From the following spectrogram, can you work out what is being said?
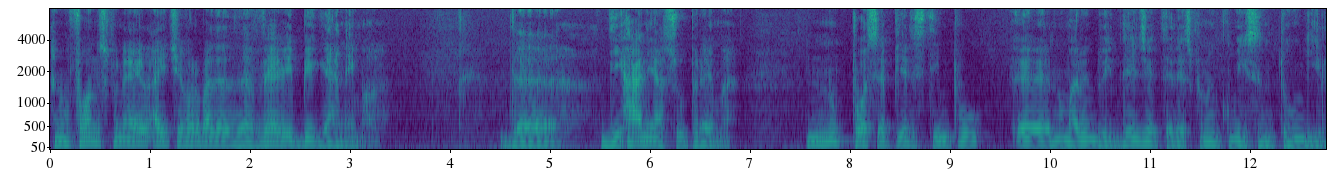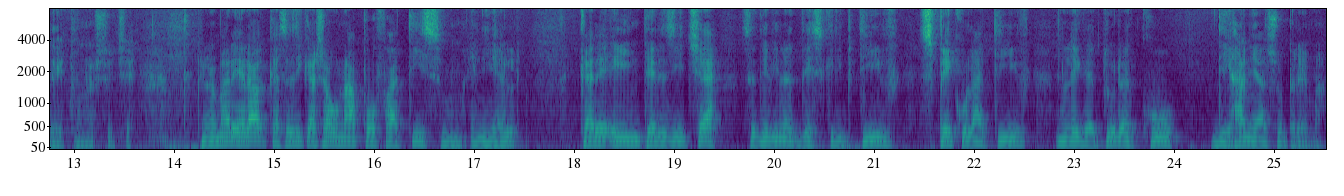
În fond, spunea el, aici e vorba de the very big animal, de dihania supremă. Nu poți să pierzi timpul numărându-i degetele, spunând cum îi sunt unghiile, cum nu știu ce. Prin urmare, era, ca să zic așa, un apofatism în el, care îi interzicea să devină descriptiv, speculativ în legătură cu dihania supremă.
